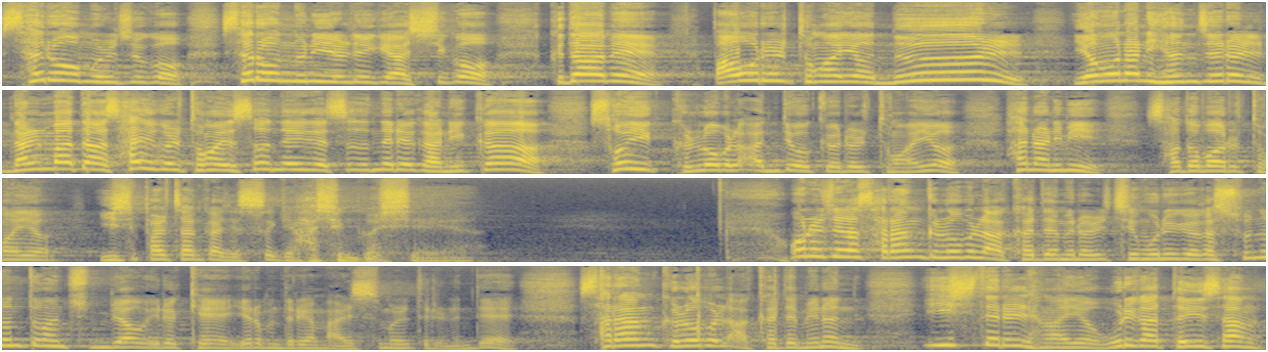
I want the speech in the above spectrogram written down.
새로움을 주고 새로운 눈이 열리게 하시고 그 다음에 바울을 통하여 늘 영원한 현재를 날마다 사역을 통하여 써내려가니까 소위 글로벌 안디오 교회를 통하여 하나님이 사도 바울을 통하여 28장까지 쓰게 하신 것이에요. 오늘 제가 사랑 글로벌 아카데미를 지금 우리 교회가 수년 동안 준비하고 이렇게 여러분들에게 말씀을 드리는데 사랑 글로벌 아카데미는 이 시대를 향하여 우리가 더 이상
